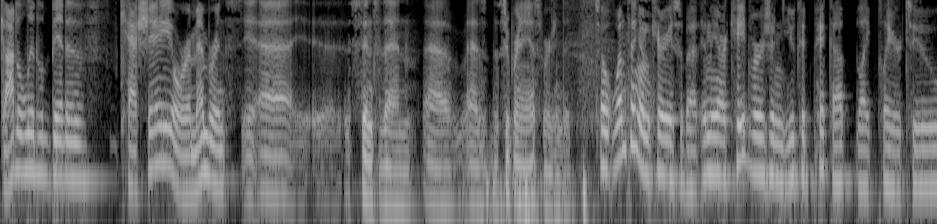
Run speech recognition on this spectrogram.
got a little bit of cachet or remembrance uh, since then, uh, as the Super NES version did. So one thing I'm curious about in the arcade version, you could pick up like Player Two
